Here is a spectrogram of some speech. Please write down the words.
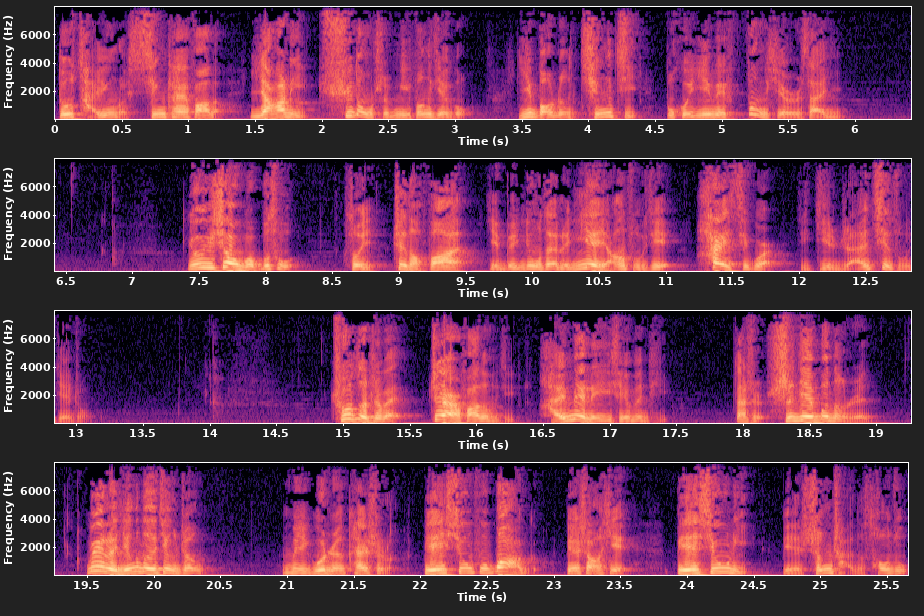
都采用了新开发的压力驱动式密封结构，以保证氢气不会因为缝隙而散逸。由于效果不错，所以这套方案也被用在了液氧组件、氦气罐以及燃气组件中。除此之外，这样发动机还面临一些问题，但是时间不等人，为了赢得竞争，美国人开始了边修复 bug 边上线、边修理边生产的操作。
